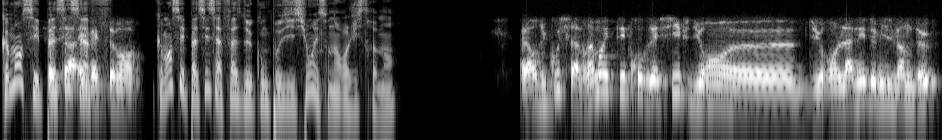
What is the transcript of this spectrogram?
Comment s'est passé, ça, sa... Comment passée sa phase de composition et son enregistrement? Alors du coup, ça a vraiment été progressif durant euh, durant l'année 2022.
